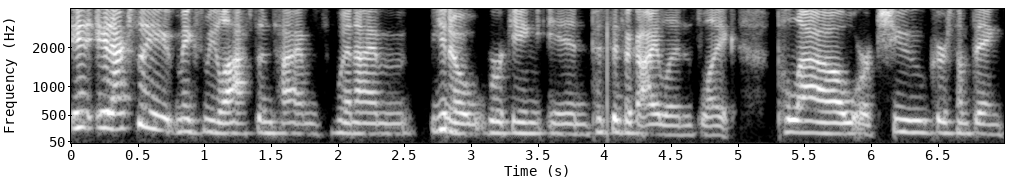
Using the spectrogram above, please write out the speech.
it, it actually makes me laugh sometimes when I'm, you know, working in Pacific Islands like Palau or Chuuk or something.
